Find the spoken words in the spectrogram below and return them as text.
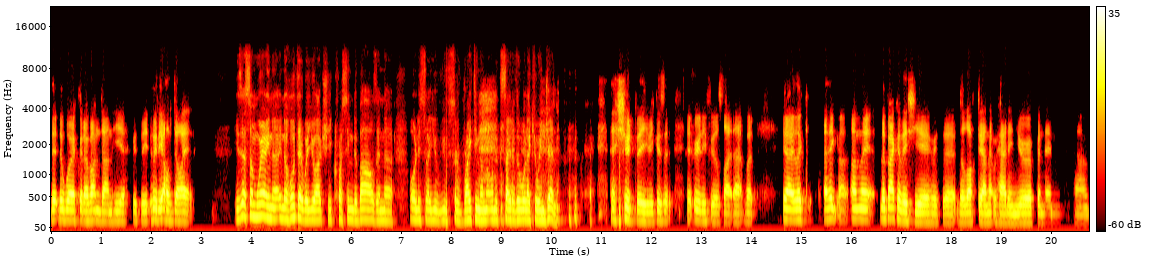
the, the work that I've undone here with the with the old diet. Is there somewhere in a, in a hotel where you're actually crossing the bars and uh, all this like you you're sort of writing on on the side of the wall like you're in jail? there should be because it, it really feels like that. But you know, look, I think uh, on the the back of this year with the the lockdown that we had in Europe, and then um,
